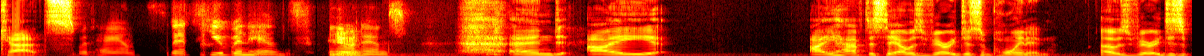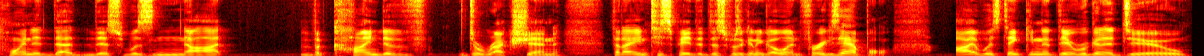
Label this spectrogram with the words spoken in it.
cats with hands. With human hands. Human hands. and i i have to say i was very disappointed. I was very disappointed that this was not the kind of direction that i anticipated that this was going to go in. For example i was thinking that they were going to do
